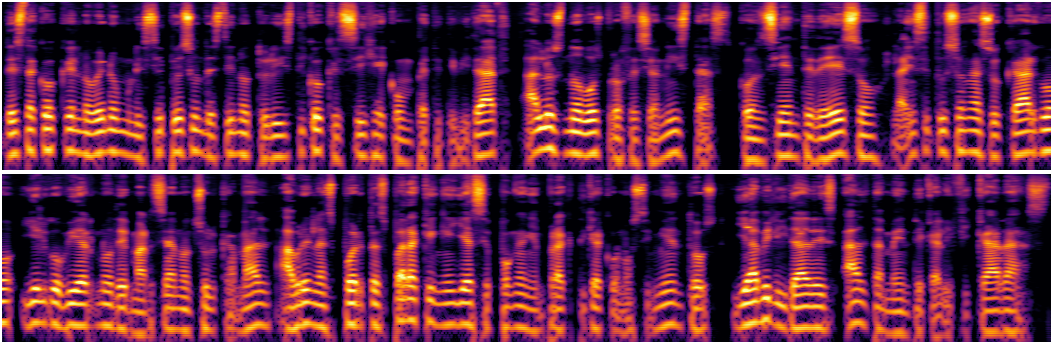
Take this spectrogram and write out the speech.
destacó que el noveno municipio es un destino turístico que exige competitividad a los nuevos profesionistas. Consciente de eso, la institución a su cargo y el gobierno de Marciano Tzulcamal abren las puertas para que en ellas se pongan en práctica conocimientos y habilidades altamente calificadas.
